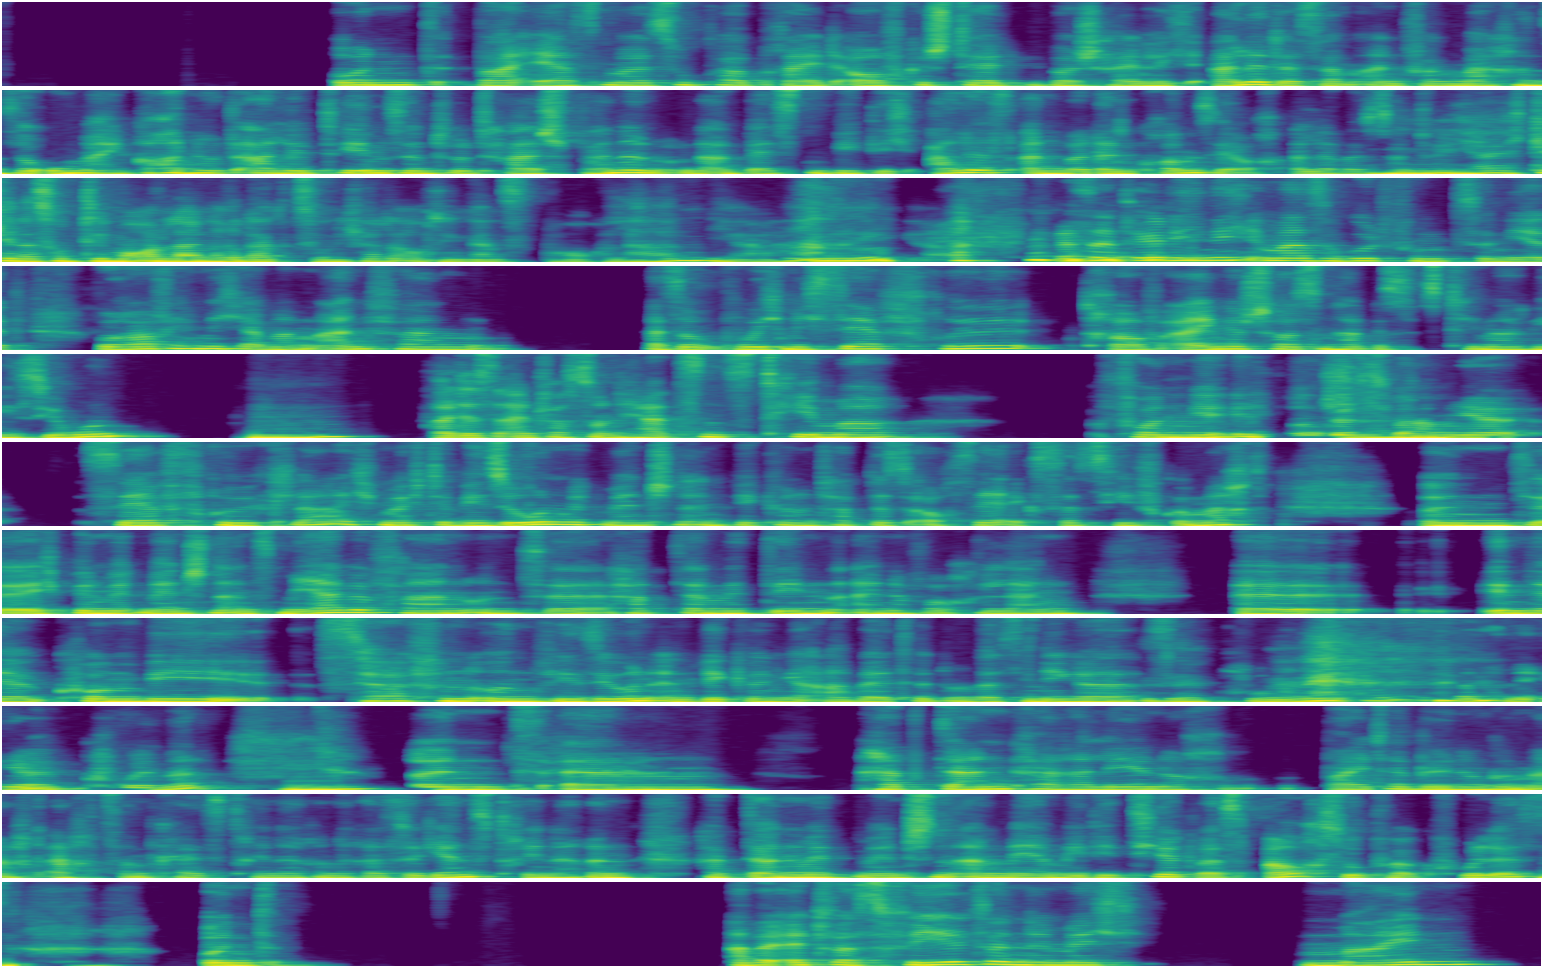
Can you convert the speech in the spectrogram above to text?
und war erstmal super breit aufgestellt, wie wahrscheinlich alle das am Anfang machen. So, oh mein Gott, und alle Themen sind total spannend und am besten biete ich alles an, weil dann kommen sie auch alle. Was natürlich ja, ich kenne das vom Thema Online-Redaktion. Ich hatte auch den ganzen Bauchladen, ja. Mhm. Das natürlich nicht immer so gut funktioniert. Worauf ich mich aber am Anfang, also wo ich mich sehr früh drauf eingeschossen habe, ist das Thema Vision, mhm. weil das einfach so ein Herzensthema von mhm. mir ist und das war mir sehr früh klar, ich möchte Visionen mit Menschen entwickeln und habe das auch sehr exzessiv gemacht. Und äh, ich bin mit Menschen ans Meer gefahren und äh, habe da mit denen eine Woche lang äh, in der Kombi Surfen und Vision entwickeln gearbeitet und was mega sehr cool, was mega cool, ne? Mhm. Und ähm, habe dann parallel noch Weiterbildung gemacht, Achtsamkeitstrainerin, Resilienztrainerin, habe dann mit Menschen am Meer meditiert, was auch super cool ist. Mhm. Und aber etwas fehlte, nämlich mein,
